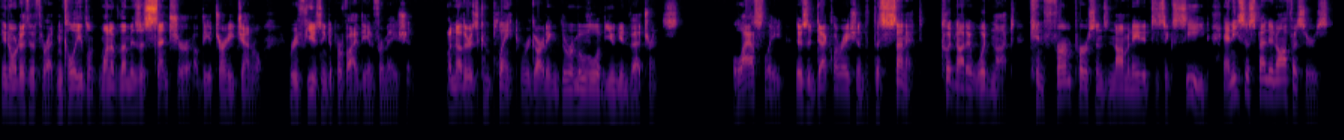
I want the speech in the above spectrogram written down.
in order to threaten Cleveland. One of them is a censure of the Attorney General, refusing to provide the information. Another is a complaint regarding the removal of Union veterans. Lastly, there's a declaration that the Senate could not and would not confirm persons nominated to succeed any suspended officers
